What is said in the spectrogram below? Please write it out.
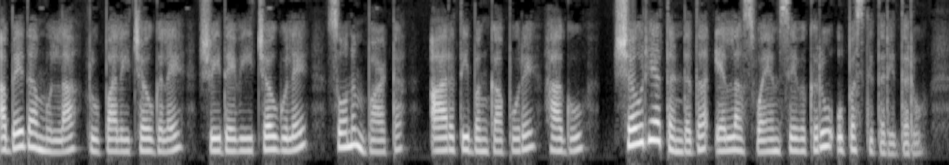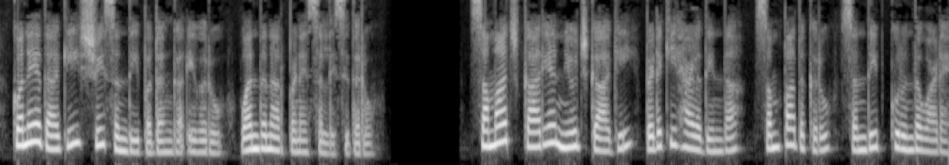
ಅಬೇದ ಮುಲ್ಲಾ, ರೂಪಾಲಿ ಚೌಗಲೆ, ಶ್ರೀದೇವಿ ಚೌಗುಲೆ, ಸೋನಂ ಬಾಟ, ಆರತಿ ಬಂಕಾಪುರೆ ಹಾಗೂ ಶೌರ್ಯ ತಂಡದ ಎಲ್ಲ ಸ್ವಯಂ ಸೇವಕರು ಉಪಸ್ಥಿತರಿದ್ದರು. ಕೊನೆಯದಾಗಿ ಶ್ರೀ ಸಂದೀಪ ದಂಗ ಇವರು ವಂದನಾರ್ಪಣೆ ಸಲ್ಲಿಸಿದರು. ಸಮಾಜ್ ಕಾರ್ಯ ನ್ಯೂಜ್ಗಾಗಿ ಬೆಡಕಿಹಾಳದಿಂದ ಸಂಪಾದಕರು ಸಂದೀಪ್ ಕುರುಂದವಾಡೆ.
